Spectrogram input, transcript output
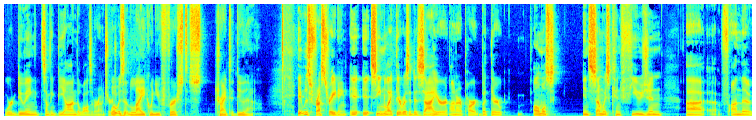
we're doing something beyond the walls of our own church. What was it like when you first tried to do that? it was frustrating. It, it seemed like there was a desire on our part but there almost in some ways confusion uh, on the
